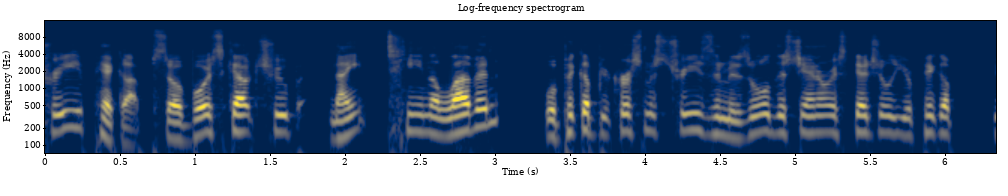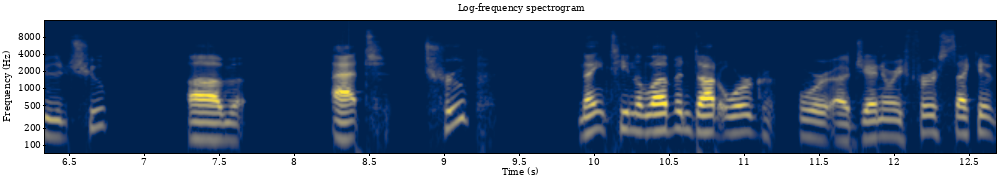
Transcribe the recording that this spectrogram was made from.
tree pickup. So Boy Scout Troop 1911 will pick up your Christmas trees in Missoula this January. Schedule your pickup through the troop um, at troop1911.org for uh, January 1st, 2nd,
